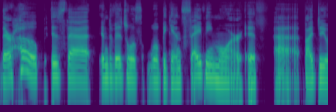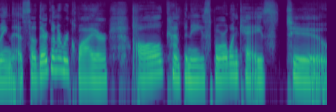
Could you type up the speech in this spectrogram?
Their hope is that individuals will begin saving more if uh, by doing this. So they're going to require all companies 401ks to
